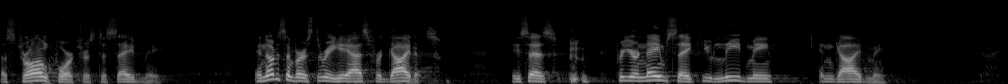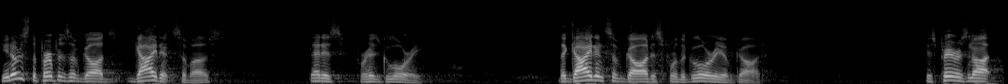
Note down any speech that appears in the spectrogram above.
a strong fortress to save me. And notice in verse 3, he asks for guidance. He says, For your name's sake, you lead me and guide me. You notice the purpose of God's guidance of us, that is for his glory. The guidance of God is for the glory of God. His prayer is not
